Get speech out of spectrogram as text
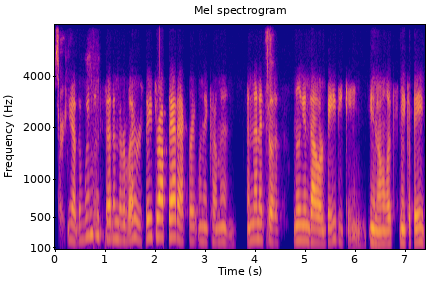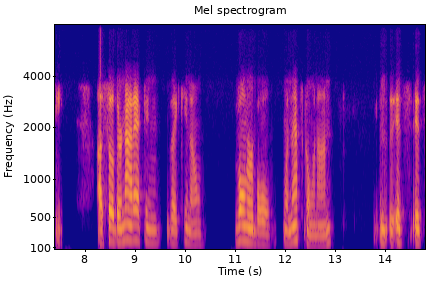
sorry yeah the women said in their letters they drop that act right when they come in and then it's yeah. a million dollar baby game. You know, let's make a baby. Uh, so they're not acting like you know vulnerable when that's going on. It's it's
